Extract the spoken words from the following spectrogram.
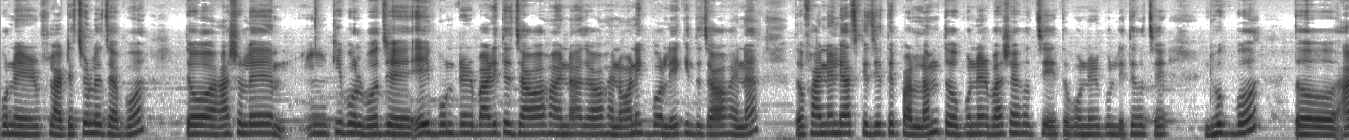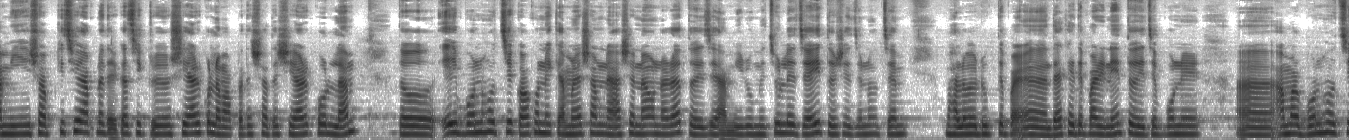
বোনের ফ্ল্যাটে চলে যাব। তো আসলে কি বলব যে, এই বোনের বাড়িতে যাওয়া হয় না, যাওয়া হয় না, অনেক বলে কিন্তু যাওয়া হয় না। তো ফাইনালি আজকে যেতে পারলাম। তো বোনের বাসায় হচ্ছে, তো বোনের গুলিতে হচ্ছে ঢুকবো। তো আমি সব কিছুই আপনাদের কাছে একটু শেয়ার করলাম, আপনাদের সাথে শেয়ার করলাম। তো এই বোন হচ্ছে কখনোই ক্যামেরার সামনে আসে না ওনারা। তো এই যে আমি রুমে চলে যাই, তো সেজন্য হচ্ছে আমি ভালোভাবে ঢুকতে দেখাইতে পারিনি তো এই যে বোনের আমার বোন হচ্ছে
